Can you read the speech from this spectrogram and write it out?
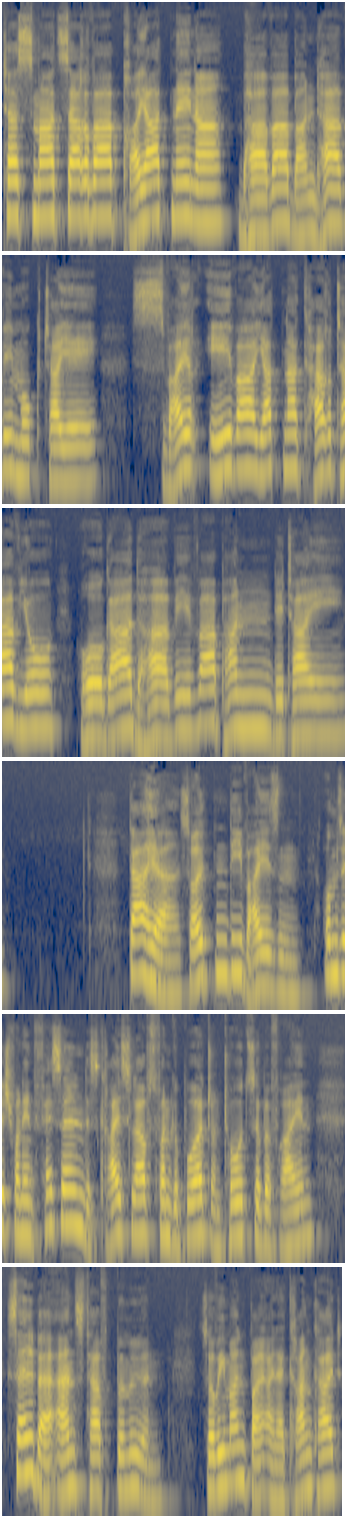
Tasmat sarva prayatnena bhava bandha vimuktaye svair eva yatna kartavyo rogadha viva panditai. Daher sollten die Weisen, um sich von den Fesseln des Kreislaufs von Geburt und Tod zu befreien, selber ernsthaft bemühen, so wie man bei einer Krankheit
